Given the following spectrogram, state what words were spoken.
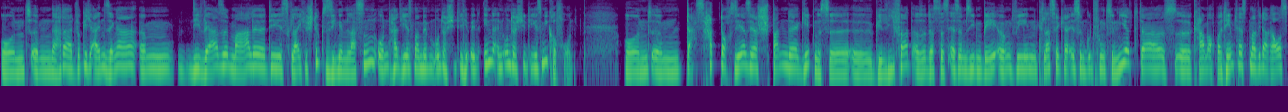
Und ähm, da hat er halt wirklich einen Sänger ähm, diverse Male das gleiche Stück singen lassen und hat jedes Mal mit einem unterschiedlichen, in, in ein unterschiedliches Mikrofon. Und ähm, das hat doch sehr, sehr spannende Ergebnisse äh, geliefert. Also, dass das SM7B irgendwie ein Klassiker ist und gut funktioniert, das äh, kam auch bei dem Test mal wieder raus.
